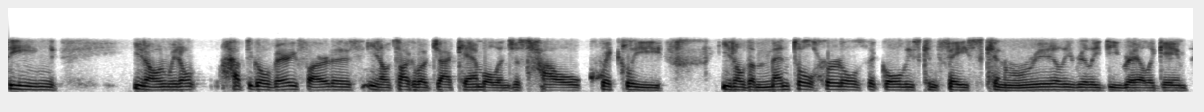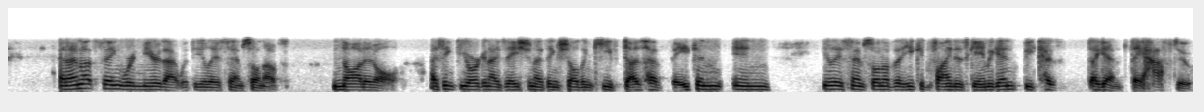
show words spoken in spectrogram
seen, you know, and we don't have to go very far to, you know, talk about Jack Campbell and just how quickly you know, the mental hurdles that goalies can face can really, really derail a game. And I'm not saying we're near that with Ilya Samsonov. Not at all. I think the organization, I think Sheldon Keefe does have faith in, in Ilya Samsonov that he can find his game again because, again, they have to,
